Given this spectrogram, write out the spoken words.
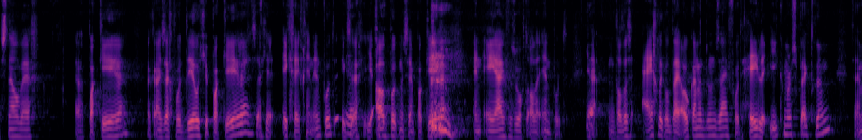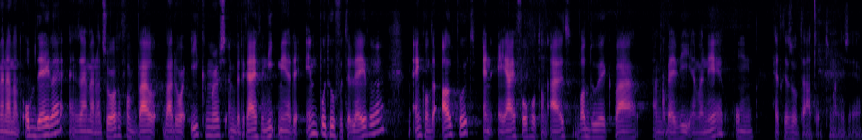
snelweg, parkeren, dan kan je zeggen voor deeltje parkeren, zeg je ik geef geen input. Ik zeg je output moet zijn parkeren en AI verzorgt alle input. Ja. en dat is eigenlijk wat wij ook aan het doen zijn voor het hele e-commerce spectrum. Zijn we aan het opdelen en zijn we aan het zorgen van waardoor e-commerce en bedrijven niet meer de input hoeven te leveren, maar enkel de output. En AI volgt dan uit wat doe ik waar, bij wie en wanneer om het resultaat optimaliseren.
